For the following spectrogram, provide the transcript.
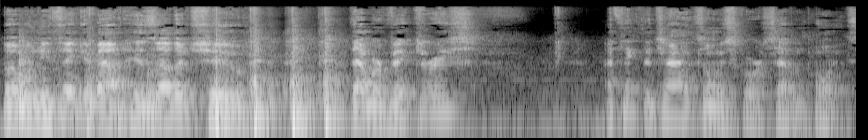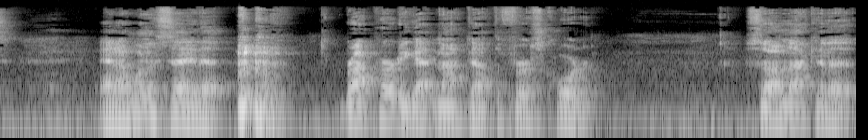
But when you think about his other two that were victories, I think the Giants only scored seven points. And I want to say that Brock Purdy got knocked out the first quarter. So I'm not going to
